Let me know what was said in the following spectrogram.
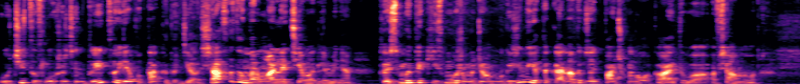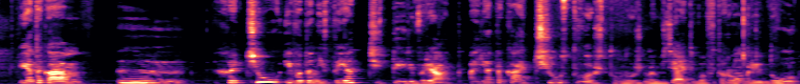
учиться слушать интуицию, я вот так это делала. Сейчас это нормальная тема для меня. То есть мы такие с мужем идем в магазин, и я такая, надо взять пачку молока этого овсяного. И я такая, м-м, хочу, и вот они стоят четыре в ряд, а я такая чувствую, что нужно взять во втором ряду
